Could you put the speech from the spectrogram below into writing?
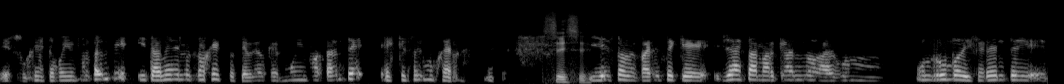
es un gesto muy importante y también el otro gesto que veo que es muy importante es que soy mujer. Sí, sí. Y esto me parece que ya está marcando algún un rumbo diferente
